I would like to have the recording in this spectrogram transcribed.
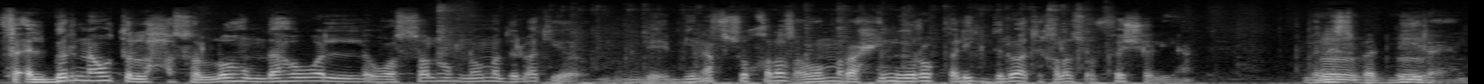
فال burnout اللي حصل لهم ده هو اللي وصلهم إن هم دلوقتي بي- بينافسوا خلاص أو هم رايحين يوروبا ليج دلوقتي خلاص official يعني بنسبة. كبيرة يعني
